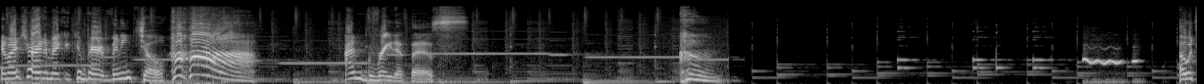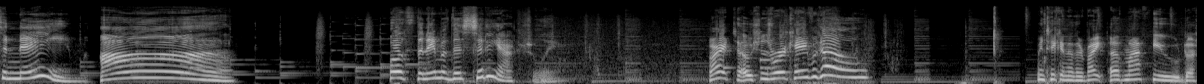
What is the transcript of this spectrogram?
Am I trying to make it compare Venicio? Haha! -ha! I'm great at this. it's a name. Ah. Well, it's the name of this city, actually. All right, to Ocean's Roar Cave we go. Let me take another bite of my food.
